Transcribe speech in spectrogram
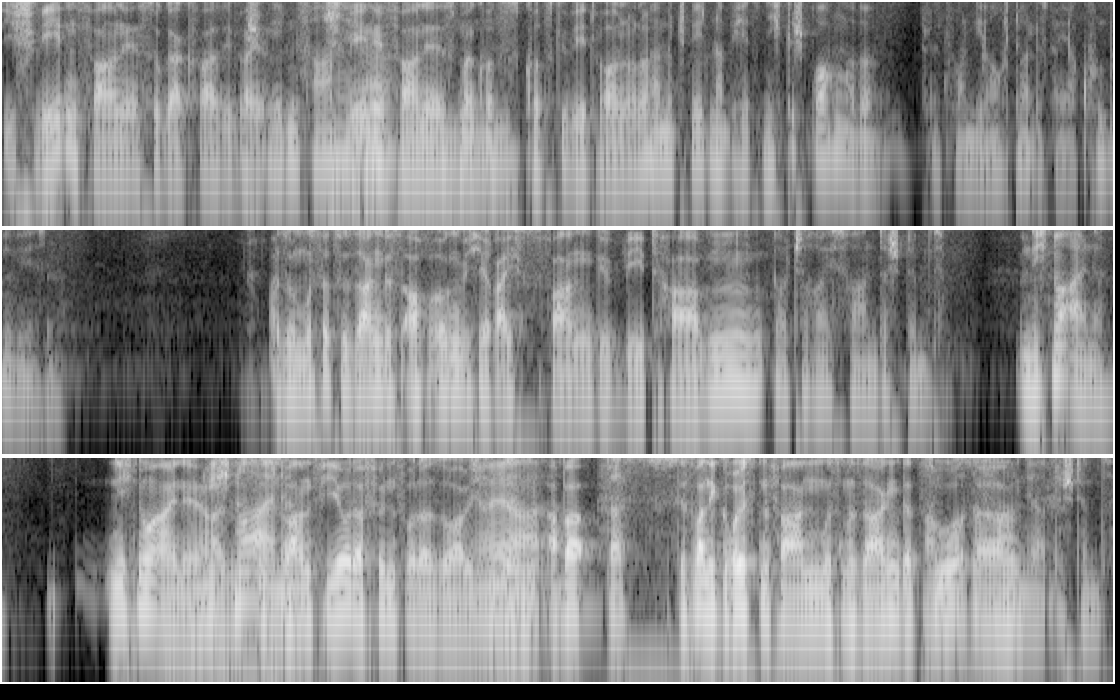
die Schwedenfahne ist sogar quasi bei Schwedenfahne. Schwedenfahne ja. ist mal mhm. kurz, kurz geweht worden, oder? Ja, mit Schweden habe ich jetzt nicht gesprochen, aber vielleicht waren die auch da. Das wäre ja cool gewesen. Also man muss dazu sagen, dass auch irgendwelche Reichsfahnen geweht haben. Deutsche Reichsfahnen, das stimmt. nicht nur eine. Nicht nur eine. Nicht also nur es, eine. waren vier oder fünf oder so, habe ich ja, gesehen. Ja, aber das, das, waren die größten Fahnen, muss man sagen, dazu. Große Fahnen, äh, ja, das stimmt.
